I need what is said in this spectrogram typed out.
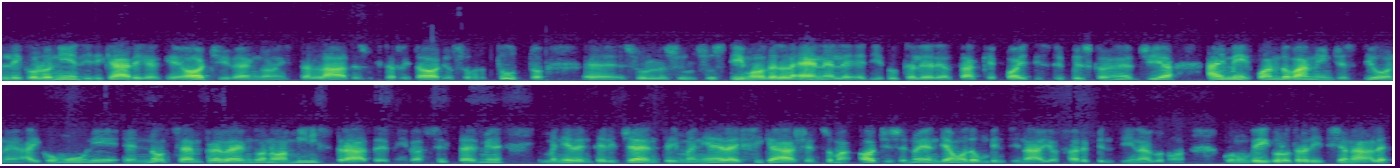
le colonie di ricarica che oggi vengono installate sul territorio, soprattutto eh, sul, sul, su stimolo dell'Enel e di tutte le realtà che poi distribuiscono energia, ahimè quando vanno in gestione ai comuni eh, non sempre vengono amministrate, mi passi il termine, in maniera intelligente, in maniera efficace. Insomma, oggi se noi andiamo da un benzinaio a fare benzina con un, con un veicolo tradizionale,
